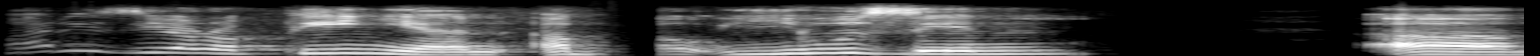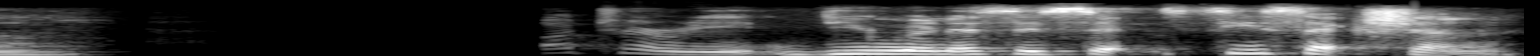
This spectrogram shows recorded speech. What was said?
What is your opinion about using um, cautery during a C-section?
